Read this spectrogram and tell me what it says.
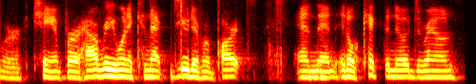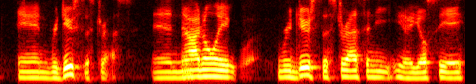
or chamfer, however you want to connect two different parts, and then it'll kick the nodes around and reduce the stress. And not only reduce the stress, and you know you'll see, you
